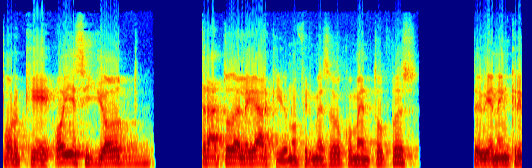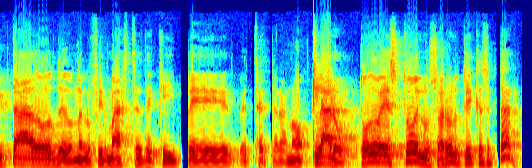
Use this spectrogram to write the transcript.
porque, oye, si yo trato de alegar que yo no firmé ese documento, pues te viene encriptado, de dónde lo firmaste, de qué IP, etcétera, ¿no? Claro, todo esto el usuario lo tiene que aceptar.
